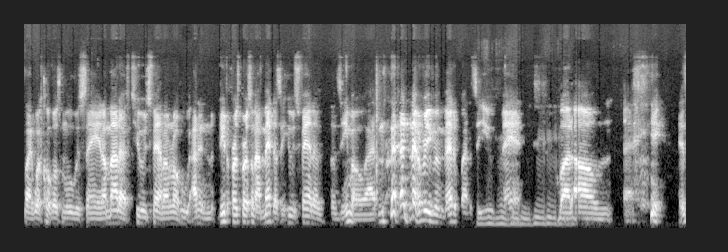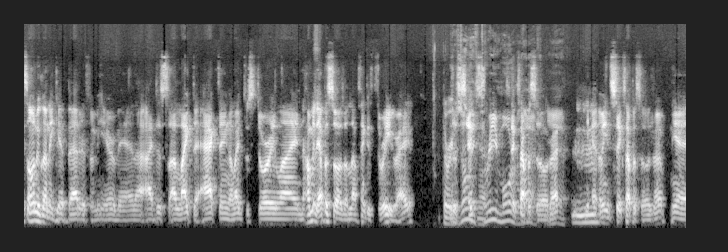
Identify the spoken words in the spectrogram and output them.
like what CocoaSmooth was saying. I'm not a huge fan. I don't know who. I didn't be the first person I met that's a huge fan of, of Zemo. I, I never even met him, but it's a huge fan. But um, it's only going to get better from here, man. I, I just I like the acting. I like the storyline. How many episodes are left? I think it's three, right? Three. There's only six- three more. six left, episodes, yeah. right? Mhm. Yeah, I mean six episodes, right? Yeah.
